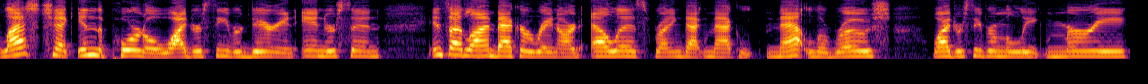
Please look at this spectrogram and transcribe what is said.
Last check in the portal, wide receiver Darian Anderson, inside linebacker Raynard Ellis, running back Matt, Matt LaRoche, wide receiver Malik Murray,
